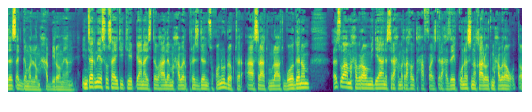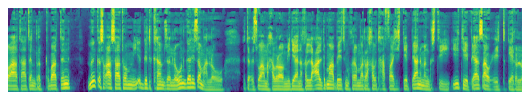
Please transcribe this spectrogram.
ዘጸገመሎም ሓቢሮም እዮም። ኢንተርኔት ሶሳይቲ ኢትዮጵያ ናይ ዝተባህለ ማሕበር ፕረዚደንት ዝኾኑ ዶክተር ኣስራት ሙላቱ ብወገኖም ዕጽዋ ማሕበራዊ ሚድያ ንስራሕ መራኸብቲ ሓፋሽ ጥራሕ ዘይኮነስ ንኻልኦት ማሕበራዊ ቁጠባታትን ርክባትን ምንቅስቓሳቶም ይእግድ ከም ዘሎ'ውን ገሊጾም ኣለዉ። እቲ ዕጽዋ ማሕበራዊ ሚድያ ንኽልዓል ድማ ቤት ምኽሪ መራኸብቲ ሓፋሽ ኢትዮጵያ ንመንግስቲ ኢትዮጵያ ጻውዒት ገይሩ ኣሎ።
